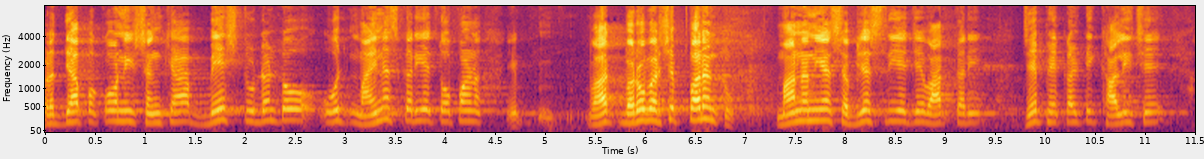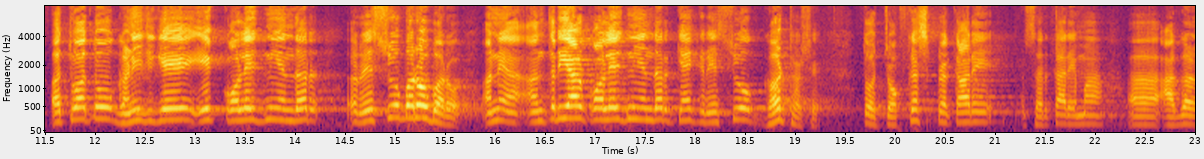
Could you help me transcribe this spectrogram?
પ્રાધ્યાપકોની સંખ્યા બે સ્ટુડન્ટો માઇનસ કરીએ તો પણ વાત બરોબર છે, પરંતુ માનનીય સભ્યશ્રીએ જે વાત કરી, જે ફેકલ્ટી ખાલી છે, અથવા તો ઘણી જગ્યાએ એક કોલેજની અંદર રેશિયો બરોબર અને અંતરિયાળ કોલેજની અંદર ક્યાંક રેશિયો ઘટ હશે, તો ચોક્કસ પ્રકારે સરકાર એમાં આગળ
